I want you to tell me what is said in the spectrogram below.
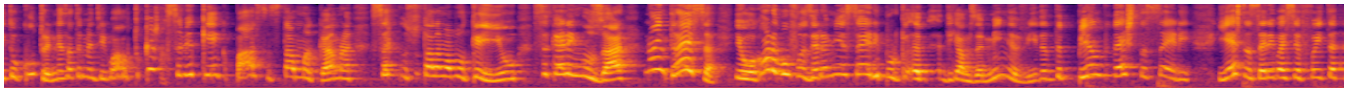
Então o treino é exatamente igual. Tu queres saber quem é que passa, se está uma câmera, se, se o telemóvel caiu, se querem usar, não interessa. Eu agora vou fazer a minha série, porque, digamos, a minha vida depende desta série. E esta série vai ser feita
